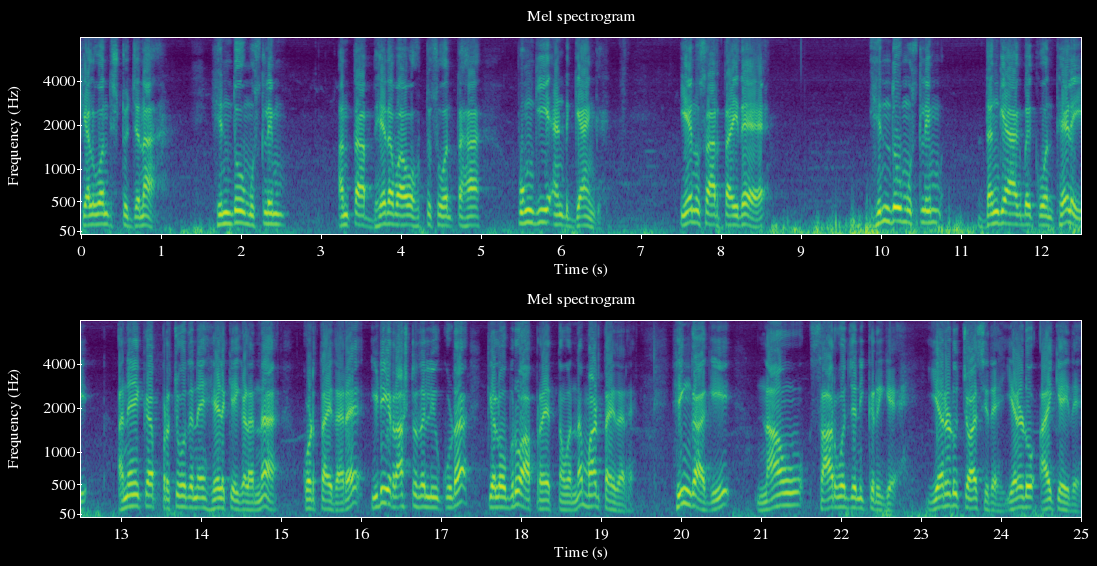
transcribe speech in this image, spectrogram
ಕೆಲವೊಂದಿಷ್ಟು ಜನ ಹಿಂದೂ, ಮುಸ್ಲಿಂ ಅಂತ ಭೇದ ಭಾವ ಹುಟ್ಟಿಸುವಂತಹ ಪುಂಗಿ ಆ್ಯಂಡ್ ಗ್ಯಾಂಗ್ ಏನು ಸಾರ್ತಾ ಇದೆ? ಹಿಂದೂ ಮುಸ್ಲಿಂ ದಂಗೆ ಆಗಬೇಕು ಅಂಥೇಳಿ ಅನೇಕ ಪ್ರಚೋದನೆ ಹೇಳಿಕೆಗಳನ್ನು ಕೊಡ್ತಾ ಇದ್ದಾರೆ. ಇಡೀ ರಾಷ್ಟ್ರದಲ್ಲಿಯೂ ಕೂಡ ಕೆಲವೊಬ್ಬರು ಆ ಪ್ರಯತ್ನವನ್ನು ಮಾಡ್ತಾ ಇದ್ದಾರೆ. ಹೀಗಾಗಿ ನಾವು ಸಾರ್ವಜನಿಕರಿಗೆ ಎರಡು ಚಾಯ್ಸ್ ಇದೆ, ಎರಡು ಆಯ್ಕೆ ಇದೆ.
